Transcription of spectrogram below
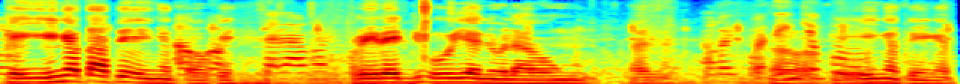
okay ingat ate ingat Opo. okay Salamat po. pre-read po yan wala akong ano Okay po. Thank you po. okay. Ingat, ingat.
